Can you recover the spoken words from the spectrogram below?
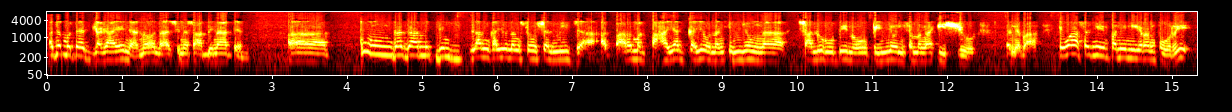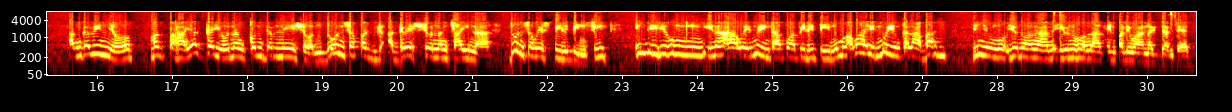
Alam mo Ted, gagaya niya no, na sinasabi natin, ah, kung gagamit din lang kayo ng social media at para magpahayag kayo ng inyong ah, saloobin o opinion sa mga issue, ano ba? Iwasan niyo yung paninirang puri. Ang gawin niyo, magpahayag kayo ng condemnation doon sa pag-aggression ng China doon sa West Philippine Sea. Hindi yung inaaway mo yung kapwa Pilipino mo, awayin mo yung kalaban. Yun yung yun ang yun ang aking paliwanag diyan, Ted.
